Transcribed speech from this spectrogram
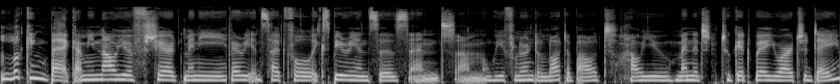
looking back, I mean, now you have shared many very insightful experiences, and um, we've learned a lot about how you managed to get where you are today.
